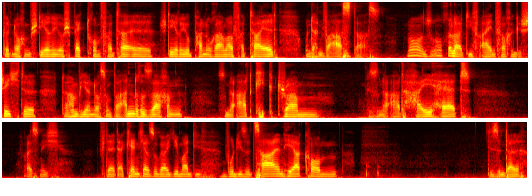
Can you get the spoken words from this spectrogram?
wird noch im Stereospektrum verteilt, Stereopanorama verteilt und dann war es das. No, so relativ einfache Geschichte. Da haben wir noch so ein paar andere Sachen, so eine Art Kickdrum, wie so eine Art Hi-Hat, weiß nicht, vielleicht erkennt ja sogar jemand, die, wo diese Zahlen herkommen. Die sind da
